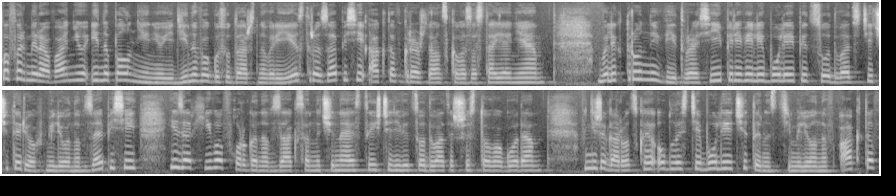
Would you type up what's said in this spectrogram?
по формированию и наполнению единого государственного реестра записей актов гражданского состояния. В электронный вид в России перевели более 524 миллионов записей из архивов органов ЗАГСа, начиная с 1926 года. В Нижегородской области области более 14 миллионов актов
